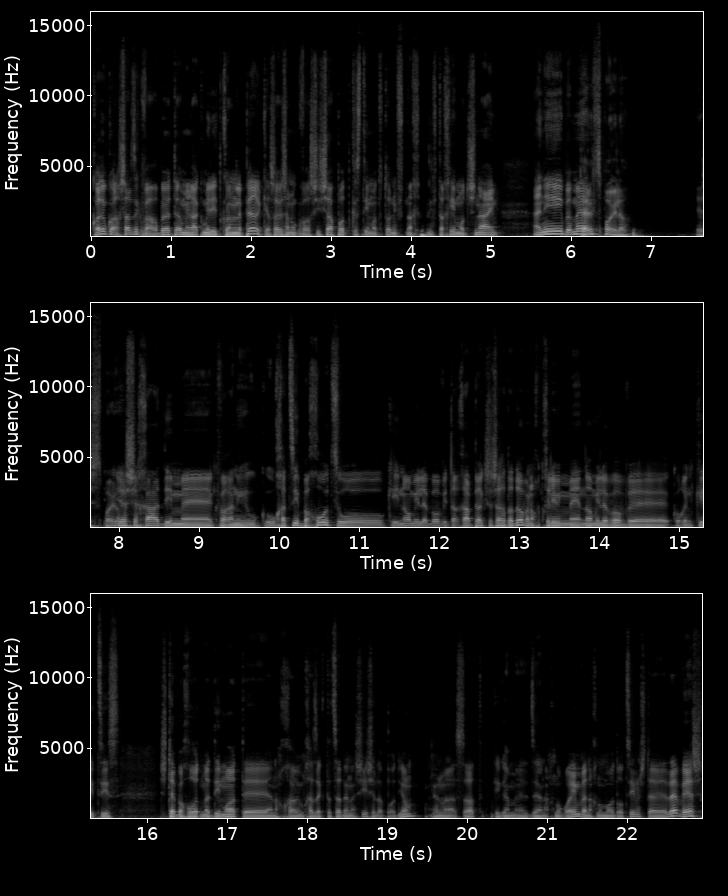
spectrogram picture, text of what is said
קודם כל עכשיו זה כבר הרבה יותר מרק מלהתכונן לפרק, כי עכשיו יש לנו כבר שישה פודקאסטים, אוטוטו נפתח, נפתחים עוד שניים. אני באמת, תן ספוילר. יש ספוילר? יש אחד עם, uh, כבר אני, הוא, הוא חצי בחוץ, הוא, כי נעמי לבוב התארחה בפרק של שחר דדוב, אנחנו מתחילים עם אה, נעמי לבוב וקורין קיציס, שתי בחורות מדהימות, uh, אנחנו חייבים לחזק את הצד הנשי של הפודיום, אין מה לעשות, כי גם את זה אנחנו רואים ואנחנו מאוד רוצים שתי, זה, ויש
